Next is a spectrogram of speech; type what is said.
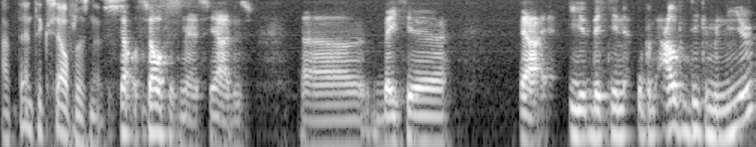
Authentic selflessness. Sel- Selflessness, ja. Dus eh, een beetje, ja, je, dat je op een authentieke manier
